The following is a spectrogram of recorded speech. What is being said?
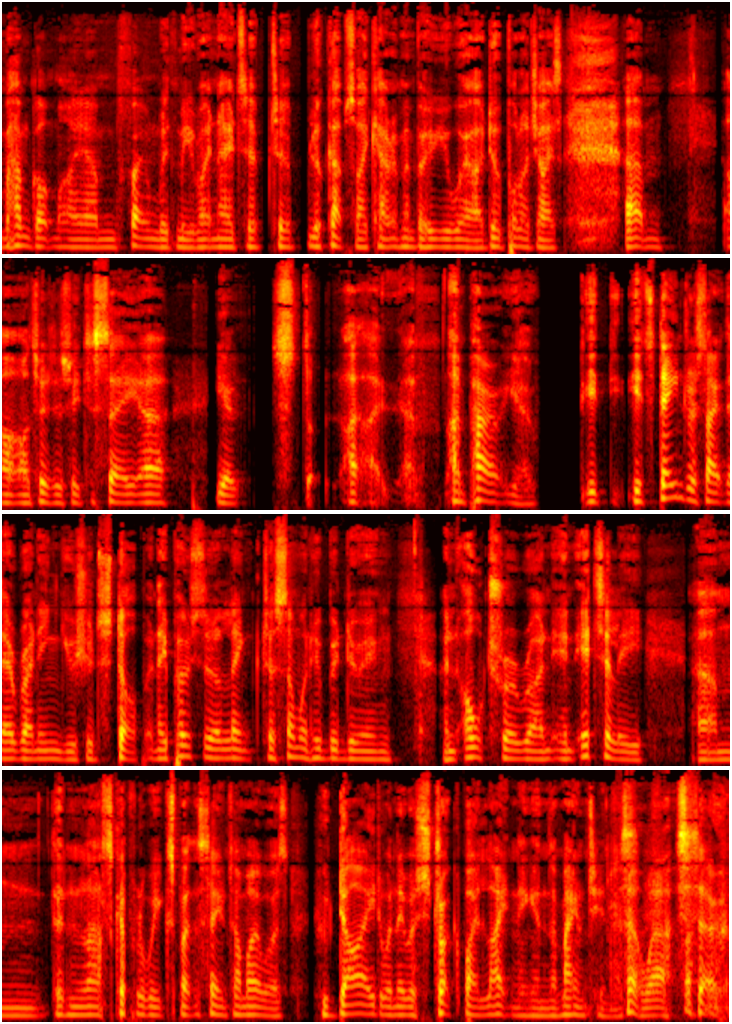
haven't got my um, phone with me right now to, to look up, so I can't remember who you were. I do apologise. Um, on Twitter this week to say, uh, you know, st- I, I'm par- you know, it, it's dangerous out there running. You should stop. And they posted a link to someone who'd been doing an ultra run in Italy um, in the last couple of weeks, about the same time I was, who died when they were struck by lightning in the mountains. Oh, wow. So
